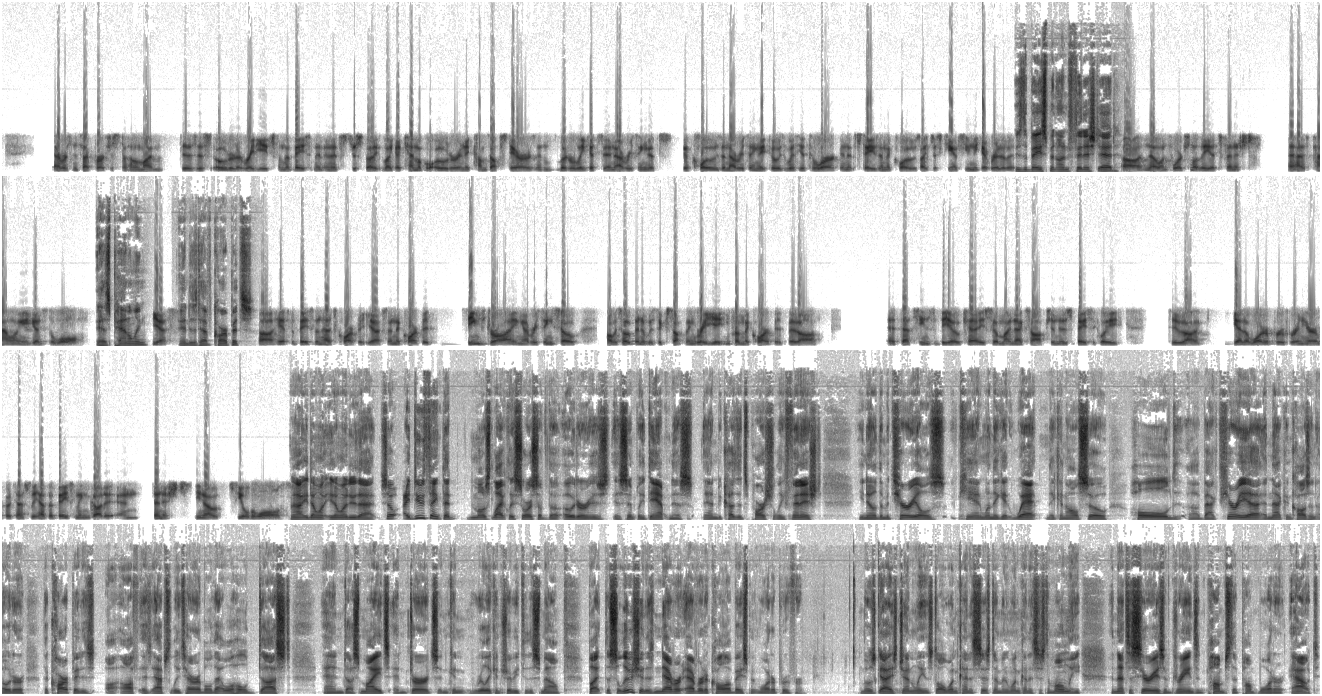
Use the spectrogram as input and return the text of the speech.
ever since I purchased the home, I'm there's this odor that radiates from the basement, and it's just like, like a chemical odor, and it comes upstairs and literally gets in everything that's the clothes and everything that goes with you to work, and it stays in the clothes. I just can't seem to get rid of it. Is the basement unfinished, Ed? Uh, no, unfortunately, it's finished. It has paneling against the wall. It has paneling? Yes. And does it have carpets? Uh, half the basement has carpet, yes. And the carpet seems dry and everything, so I was hoping it was something radiating from the carpet, but uh, it, that seems to be okay. So my next option is basically to uh, get a waterproofer in here and potentially have the basement gutted and finished, you know, seal the walls. No, you don't want you don't want to do that. So I do think that the most likely source of the odor is is simply dampness, and because it's partially finished, you know, the materials can when they get wet, they can also hold uh, bacteria, and that can cause an odor. The carpet is off is absolutely terrible. That will hold dust and dust mites and dirts and can really contribute to the smell. But the solution is never ever to call a basement waterproofer. Those guys generally install one kind of system and one kind of system only, and that's a series of drains and pumps that pump water out.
